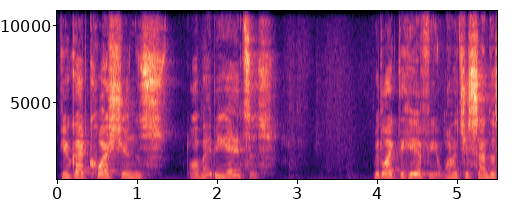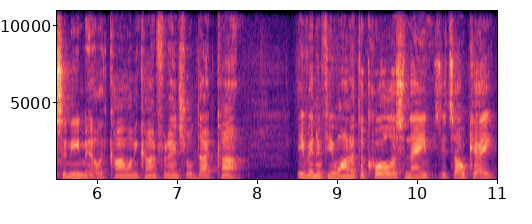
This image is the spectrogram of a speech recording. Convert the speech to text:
If you got questions or maybe answers, we'd like to hear from you. Why don't you send us an email at colonyconfidential.com? Even if you wanted to call us names, it's okay.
